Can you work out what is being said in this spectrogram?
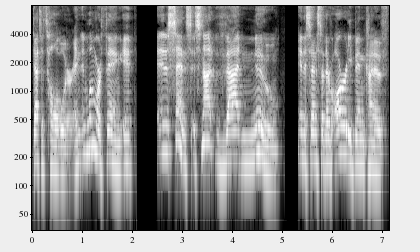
that's a tall order. And, and one more thing, it in a sense, it's not that new in the sense that there have already been kind of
